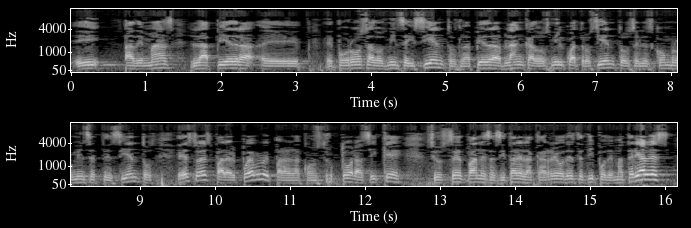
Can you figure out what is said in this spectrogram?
y además la piedra eh, eh, porosa 2600, la piedra blanca 2400, el escombro 1700. Esto es para el pueblo y para la constructora, así que si usted va a necesitar el acarreo de este tipo de materiales,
